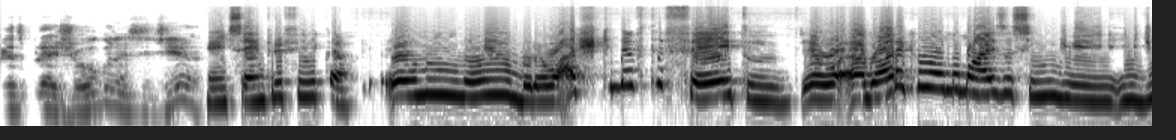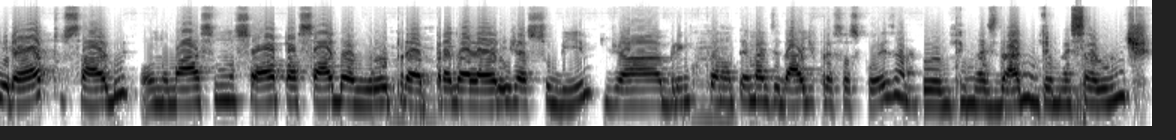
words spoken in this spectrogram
Fez pré-jogo nesse dia? A gente sempre fica. Eu não lembro, eu acho que deve ter feito. Eu, agora que eu ando mais, assim, de ir direto, sabe? Ou no máximo só a passada um pra, é. pra galera e já subir. Já brinco é. que eu não tenho mais idade pra essas coisas, né? Eu não tenho mais idade, não tenho mais saúde.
